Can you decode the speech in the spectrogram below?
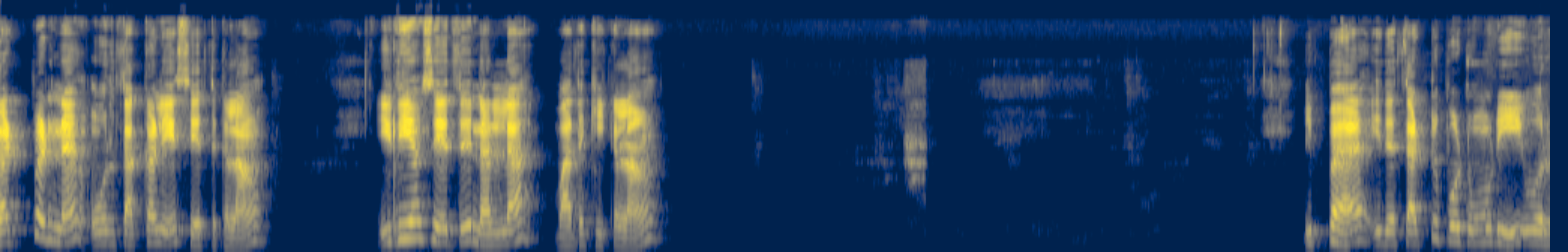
கட் பண்ண ஒரு தக்காளியை சேர்த்துக்கலாம். இதையும் சேர்த்து நல்லா வதக்கிக்கலாம். இப்போ இதை தட்டு போட்டு மூடி ஒரு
